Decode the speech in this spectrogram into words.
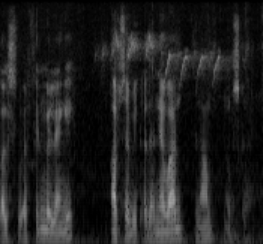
कल सुबह फिर मिलेंगे। आप सभी का धन्यवाद। प्रणाम। नमस्कार।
